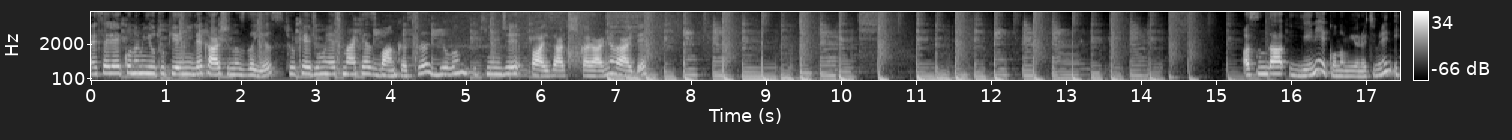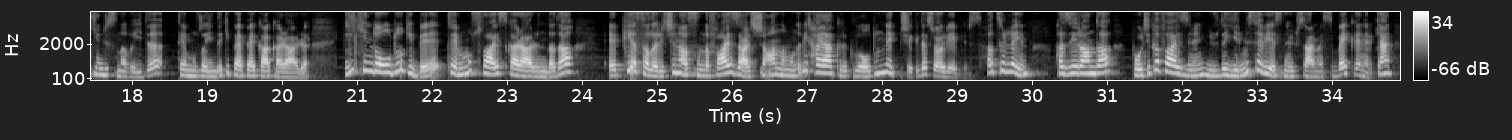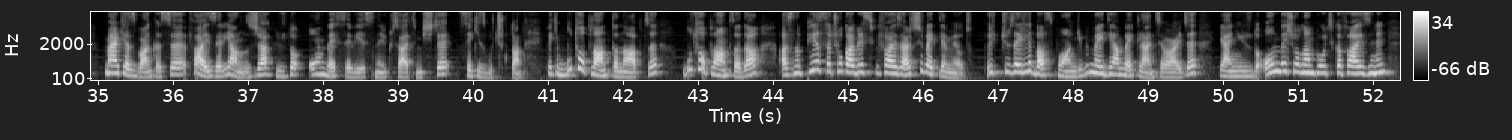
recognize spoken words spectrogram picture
Mesele Ekonomi YouTube yayını ile karşınızdayız. Türkiye Cumhuriyet Merkez Bankası yılın ikinci faiz artış kararını verdi. Aslında yeni ekonomi yönetiminin ikinci sınavıydı Temmuz ayındaki PPK kararı. İlkinde olduğu gibi Temmuz faiz kararında da e, piyasalar için aslında faiz artışı anlamında bir hayal kırıklığı olduğunu net bir şekilde söyleyebiliriz. Hatırlayın Haziran'da politika faizinin %20 seviyesine yükselmesi beklenirken Merkez Bankası faizleri yalnızca %15 seviyesine yükseltmişti 8,5'tan. Peki bu toplantıda ne yaptı? Bu toplantıda da aslında piyasa çok agresif bir faiz artışı beklemiyordu. 350 bas puan gibi medyan beklenti vardı. Yani %15 olan politika faizinin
